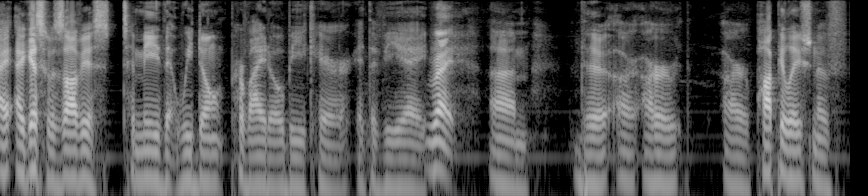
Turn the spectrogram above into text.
I, I guess it was obvious to me that we don't provide OB care at the VA. Right. Um, the our, our our population of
